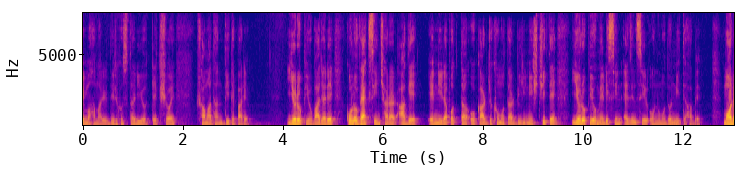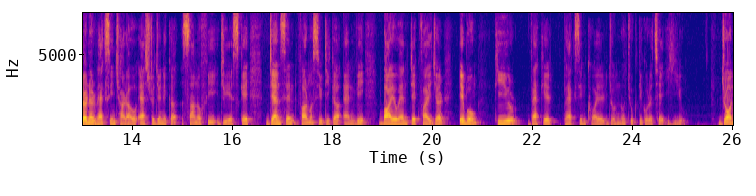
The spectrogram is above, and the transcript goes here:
এ মহামারীর দীর্ঘস্থায়ী ও টেকসই সমাধান দিতে পারে। ইউরোপীয় বাজারে কোনো ভ্যাকসিন ছাড়ার আগে এর নিরাপত্তা ও কার্যক্ষমতার নিশ্চিতে ইউরোপীয় মেডিসিন এজেন্সির অনুমোদন নিতে হবে। মডার্নার ভ্যাকসিন ছাড়াও AstraZeneca, Sanofi, GSK, Janssen, Pharmaceutica, NV, BioNTech, Pfizer এবং কিউরভ্যাকের ভ্যাকসিন ক্রয়ের জন্য চুক্তি করেছে ইইউ জন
